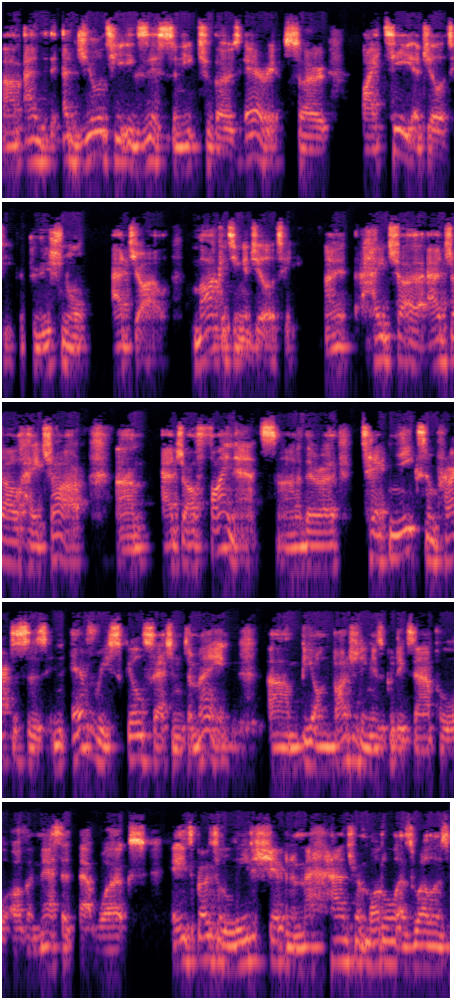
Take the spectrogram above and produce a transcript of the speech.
Um, and agility exists in each of those areas. So IT agility, the traditional agile, marketing agility, HR, agile HR, um, agile finance. Uh, there are techniques and practices in every skill set and domain. Um, beyond budgeting is a good example of a method that works. It's both a leadership and a management model as well as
